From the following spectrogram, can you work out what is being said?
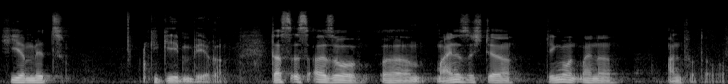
hier mit gegeben wäre. Das ist also ähm, meine Sicht der Dinge und meine Antwort darauf.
